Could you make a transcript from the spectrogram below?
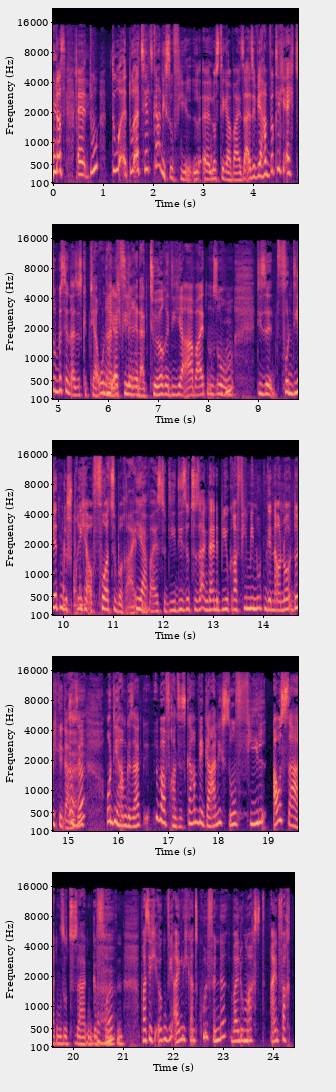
Das, äh, du, du, du erzählst gar nicht so viel, äh, lustigerweise. Also wir haben wirklich echt so ein bisschen, also es gibt ja unheimlich viele. Redakteure, die hier arbeiten und so, um diese fundierten Gespräche auch vorzubereiten, Ja. weißt du, die, die sozusagen deine Biografie minutengenau durchgegangen sind. Und die haben gesagt, über Franziska haben wir gar nicht so viel Aussagen sozusagen gefunden. Was ich irgendwie eigentlich ganz cool finde, weil du machst einfach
